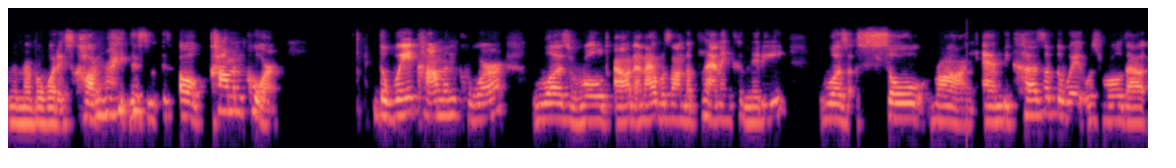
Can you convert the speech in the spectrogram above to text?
remember what it's called right this oh common core the way common core was rolled out and i was on the planning committee was so wrong. And because of the way it was rolled out,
